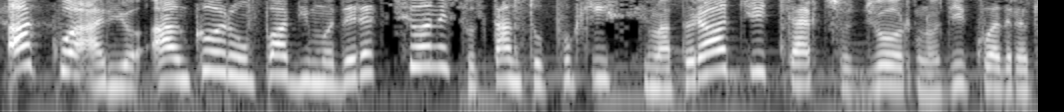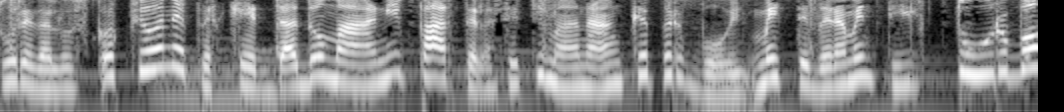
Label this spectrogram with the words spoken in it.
Acquario, ancora un po' di moderazione, soltanto pochissima per oggi, terzo giorno di quadrature dallo Scorpione perché da domani parte la settimana anche per voi, mette veramente il turbo,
